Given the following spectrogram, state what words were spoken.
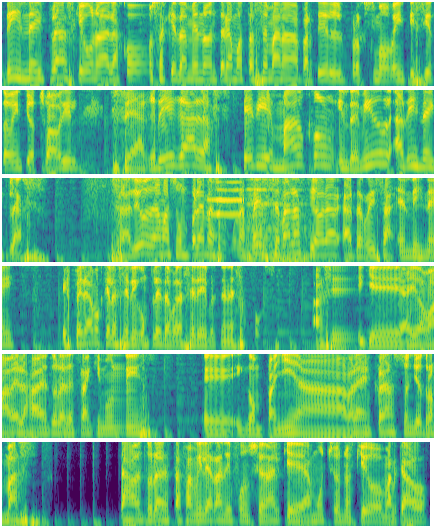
Disney Plus, que es una de las cosas que también nos enteramos esta semana a partir del próximo 27 o 28 de abril. Se agrega la serie Malcolm in the Middle a Disney Plus. Salió de Amazon Prime hace unas semanas y ahora aterriza en Disney. Esperamos que la serie completa, porque la serie pertenece a Fox. Así que ahí vamos a ver las aventuras de Frankie Muniz eh, y compañía, Brian Cranston y otros más. Las aventuras de esta familia grande y funcional que a muchos nos quedó marcado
